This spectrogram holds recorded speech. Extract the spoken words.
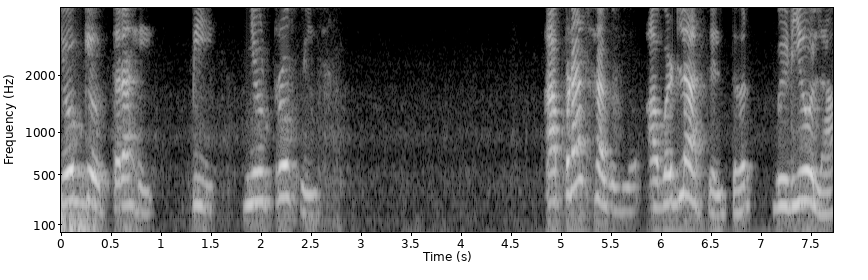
योग्य उत्तर आहे बी. न्यूट्रोफिल्स. आपणास हा व्हिडिओ आवडला असेल तर व्हिडिओला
